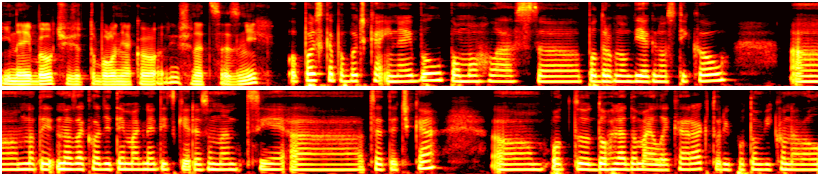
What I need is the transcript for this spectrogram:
Enable, čiže to bolo nejako riešené cez nich? Poľská pobočka Enable pomohla s podrobnou diagnostikou na, tej, na základe tej magnetickej rezonancie a CT um, pod dohľadom aj lekára, ktorý potom vykonával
